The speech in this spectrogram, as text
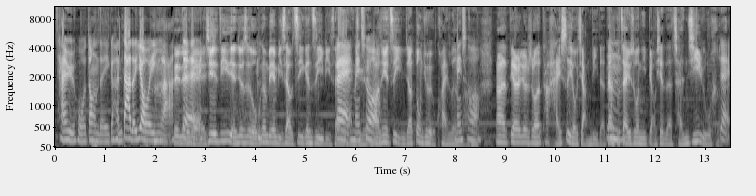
参与活动的一个很大的诱因啦。对对对，其实第一点就是我不跟别人比赛，我自己跟自己比赛对没错。啊因为自己你知道动就会有快乐嘛，没错。那第二就是说，他还是有奖励的，但不在于说你表现的成绩如何，对，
